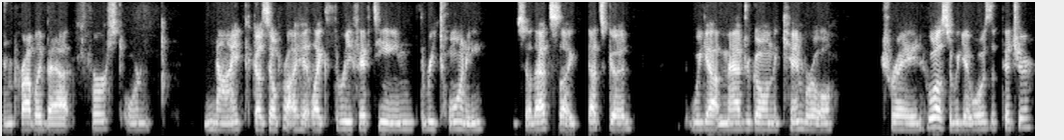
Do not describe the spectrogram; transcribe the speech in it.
and probably bat first or ninth because he'll probably hit like 315, 320. So that's like, that's good. We got Madrigal in the Kimbrel trade. Who else did we get? What was the pitcher?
